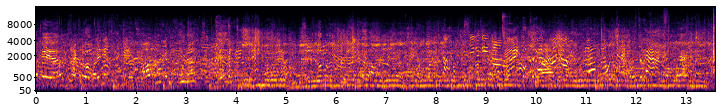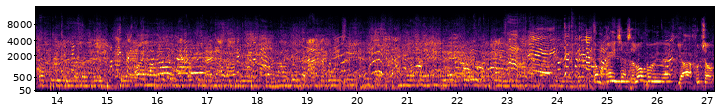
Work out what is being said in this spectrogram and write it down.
Oké, hè? Lekker door. Alleen die groene. Hey, nog één zesde loper weer weg. Ja, goed zo.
